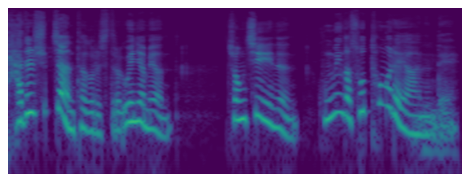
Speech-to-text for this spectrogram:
다들 쉽지 않다 그러시더라고요. 왜냐하면 정치인은 국민과 소통을 해야 하는데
